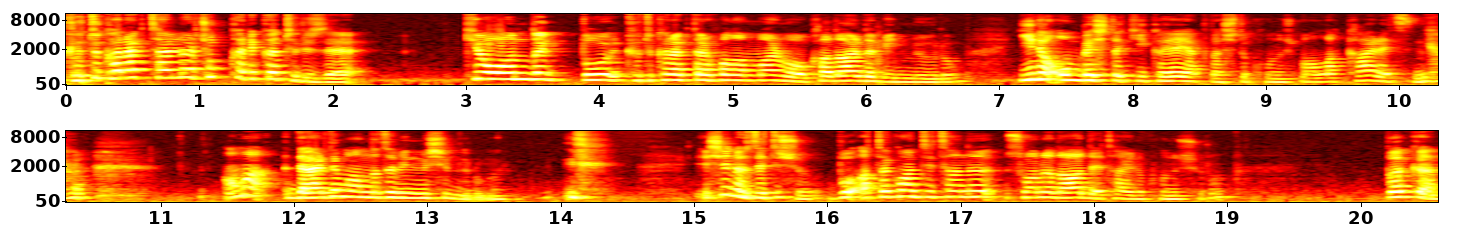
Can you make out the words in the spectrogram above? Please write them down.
kötü karakterler çok karikatürize. Ki o onda do- kötü karakter falan var mı? O kadar da bilmiyorum. Yine 15 dakikaya yaklaştı konuşma. Allah kahretsin ya. Ama derdimi anlatabilmişimdir umarım. İşin özeti şu. Bu Attack Titan'ı sonra daha detaylı konuşurum. Bakın.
